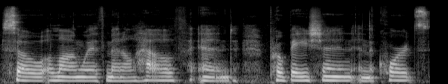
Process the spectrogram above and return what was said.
So along with mental health and probation and the courts,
